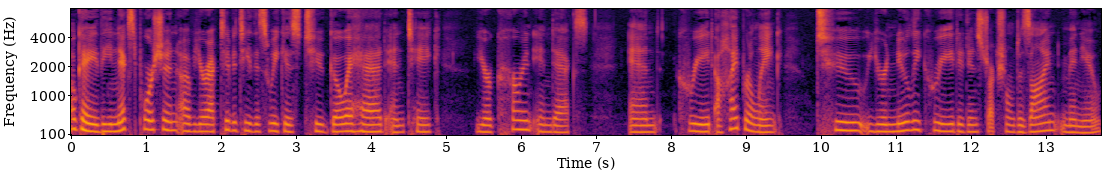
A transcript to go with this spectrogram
Okay, the next portion of your activity this week is to go ahead and take your current index and create a hyperlink to your newly created instructional design menu.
